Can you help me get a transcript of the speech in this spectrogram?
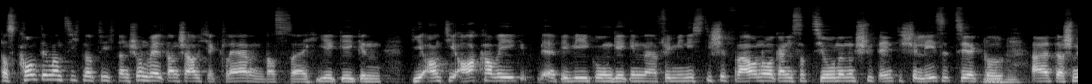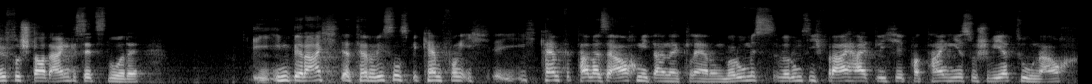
Das konnte man sich natürlich dann schon weltanschaulich erklären, dass äh, hier gegen die Anti-AKW-Bewegung, gegen äh, feministische Frauenorganisationen und studentische Lesezirkel mhm. äh, der Schnüffelstaat eingesetzt wurde im Bereich der Terrorismusbekämpfung, ich, ich kämpfe teilweise auch mit einer Erklärung, warum, es, warum sich freiheitliche Parteien hier so schwer tun, auch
